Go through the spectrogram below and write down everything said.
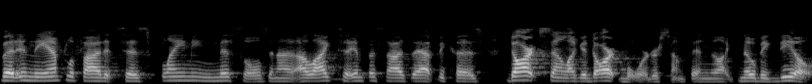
but in the Amplified it says flaming missiles. And I, I like to emphasize that because darts sound like a dartboard or something, like no big deal.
